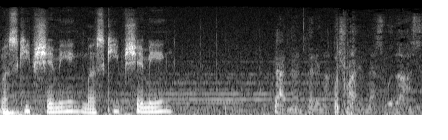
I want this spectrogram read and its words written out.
Must keep shimmying, must keep shimmying. Batman better not try and mess with us.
